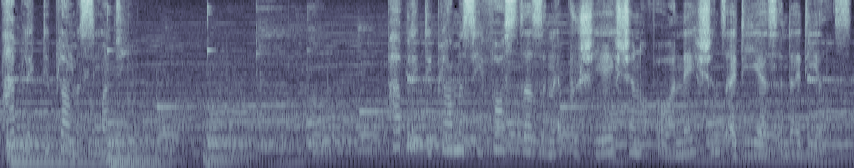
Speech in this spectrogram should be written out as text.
Public Diplomacy. Public diplomacy fosters an appreciation of our nation's ideas and ideals,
